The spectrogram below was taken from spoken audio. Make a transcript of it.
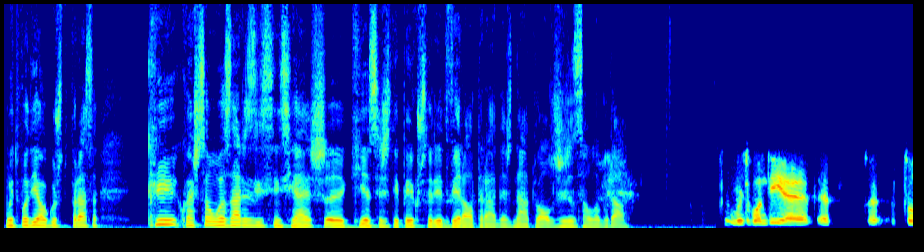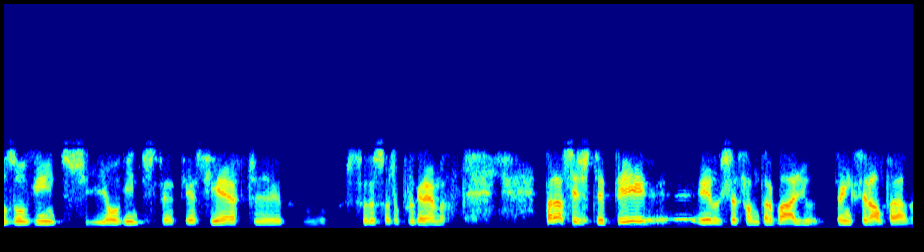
Muito bom dia, Augusto Praça. Que, quais são as áreas essenciais eh, que a CGTP gostaria de ver alteradas na atual legislação laboral? Muito bom dia a, todos os ouvintes e ouvintes da TSF, saudações ao programa. Para a CGTP, a legislação de trabalho tem que ser alterada.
